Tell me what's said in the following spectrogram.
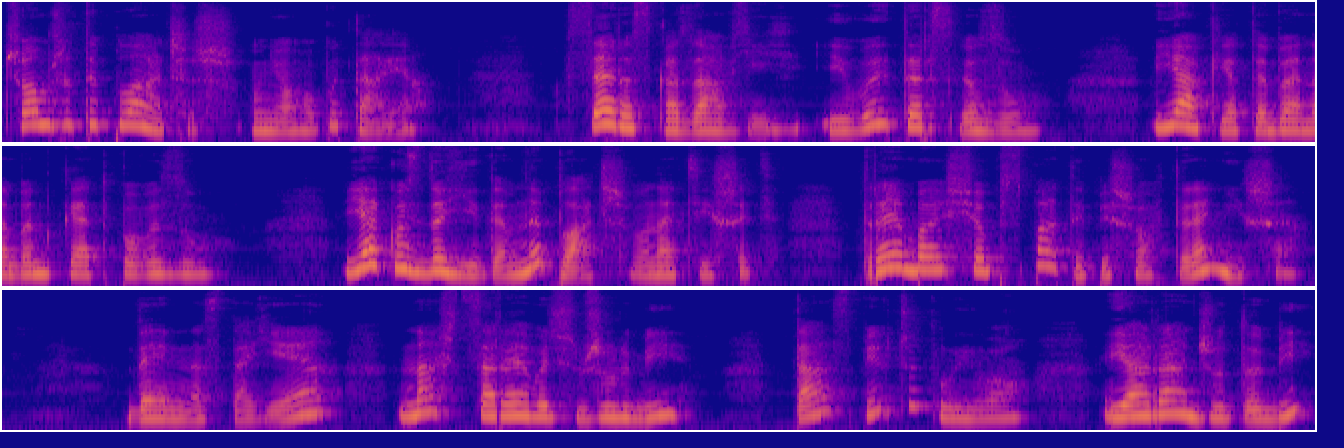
Чом же ти плачеш? у нього питає. Все розказав їй і витер сльозу. Як я тебе на бенкет повезу? Якось доїдем, не плач, вона тішить. Треба, щоб спати пішов ти раніше. День настає, наш царевич в журбі, та співчутливо, я раджу тобі.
